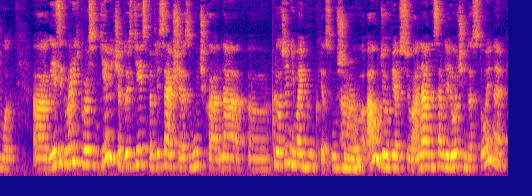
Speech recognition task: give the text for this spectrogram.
Вот. А, если говорить про Сенкевича, то здесь потрясающая озвучка на э, приложении MyBook. Я слушаю uh-huh. аудиоверсию. Она на самом деле очень достойная.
